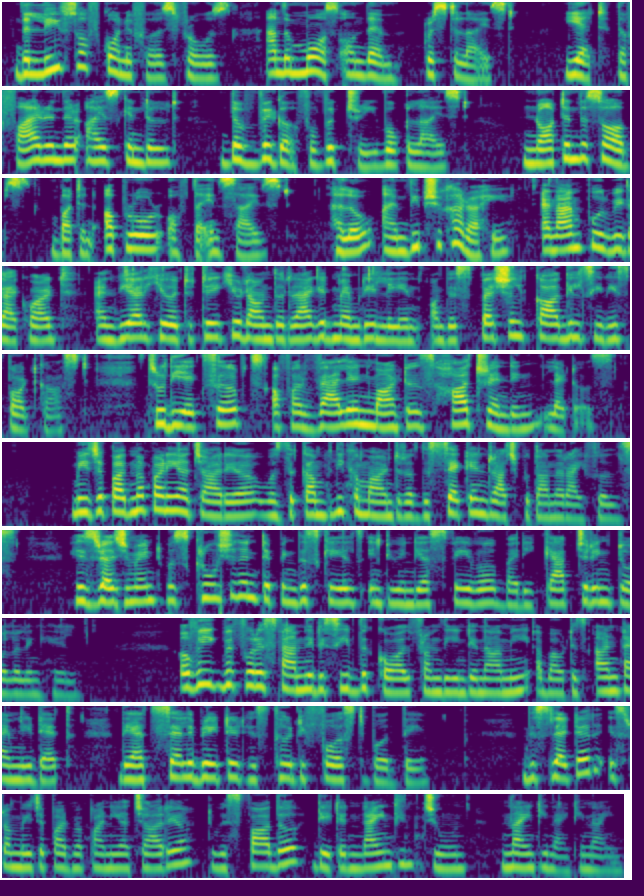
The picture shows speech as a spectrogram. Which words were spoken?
The leaves of conifers froze, and the moss on them crystallized. Yet the fire in their eyes kindled, the vigor for victory vocalized, not in the sobs, but an uproar of the incised. Hello, I'm Deepshikha Rahi. And I'm Purvi Gaikwad, and we are here to take you down the ragged memory lane on this special Kargil series podcast through the excerpts of our valiant martyrs' heart-rending letters. Major Padmapani Acharya was the company commander of the 2nd Rajputana Rifles. His regiment was crucial in tipping the scales into India's favor by recapturing Tololing Hill. A week before his family received the call from the Indian Army about his untimely death, they had celebrated his 31st birthday. This letter is from Major Padmapani Acharya to his father, dated 19th June 1999.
